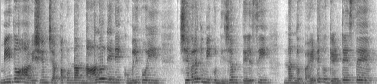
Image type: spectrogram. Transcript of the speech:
మీతో ఆ విషయం చెప్పకుండా నాలో నేనే కుమిలిపోయి చివరికి మీకు నిజం తెలిసి నన్ను బయటకు గెంటేస్తే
